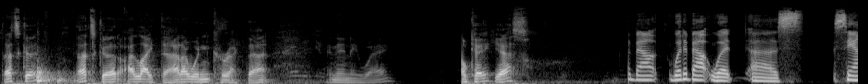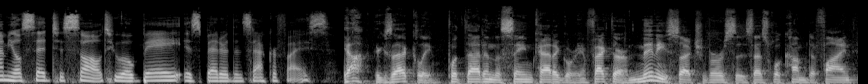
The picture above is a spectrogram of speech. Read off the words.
that's good. That's good. I like that. I wouldn't correct that in any way. Okay. Yes. About what about what uh, Samuel said to Saul, to obey is better than sacrifice. Yeah, exactly. Put that in the same category. In fact, there are many such verses, as we'll come to find.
